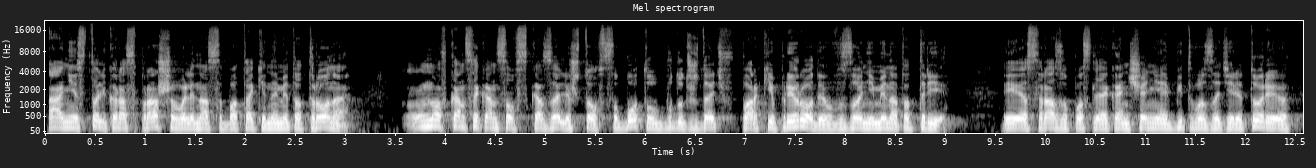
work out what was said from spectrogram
Они столько расспрашивали нас об атаке на Метатрона, но в конце концов сказали, что в субботу будут ждать в парке природы в зоне Минато-3, и сразу после окончания битвы за территорию –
